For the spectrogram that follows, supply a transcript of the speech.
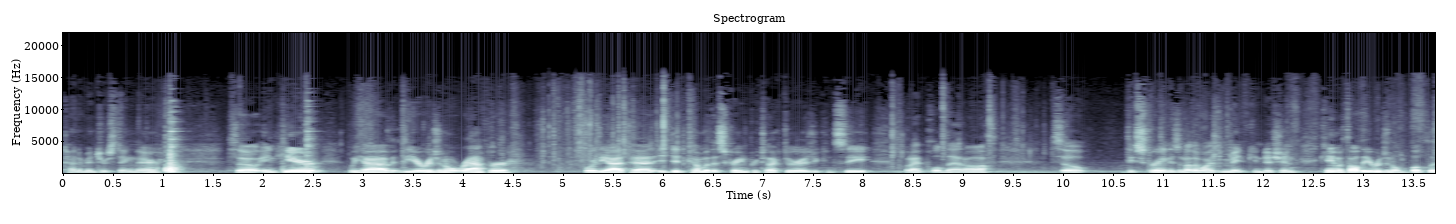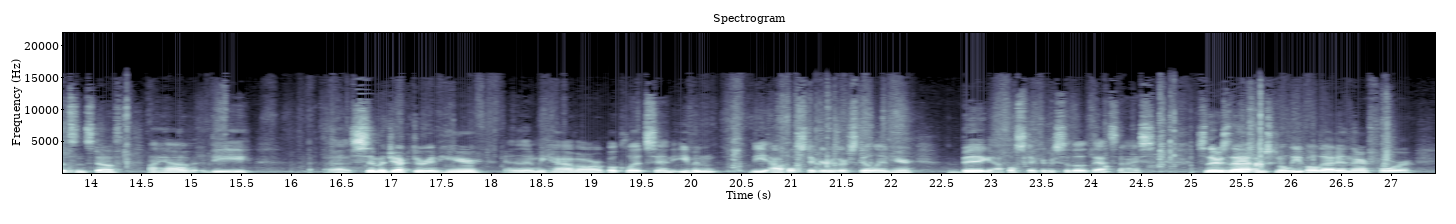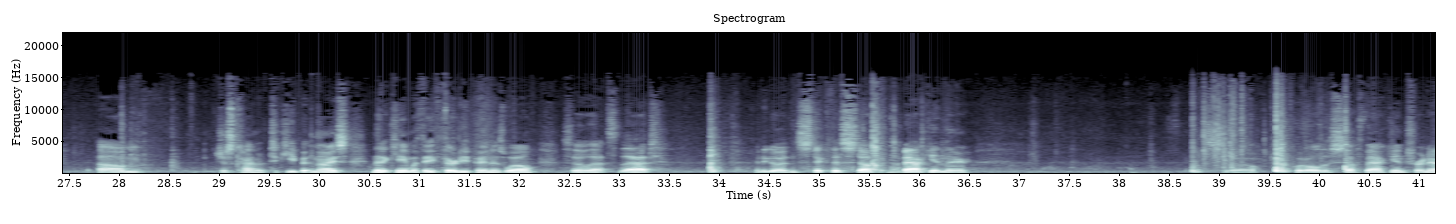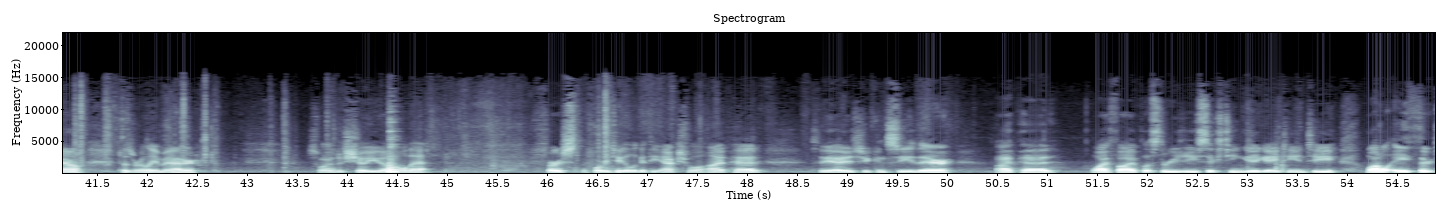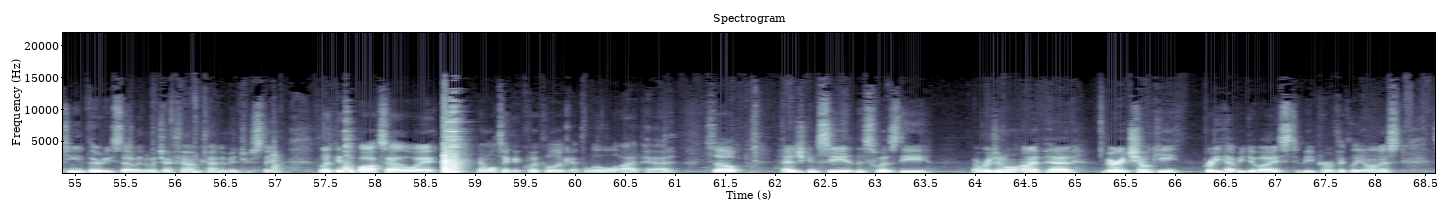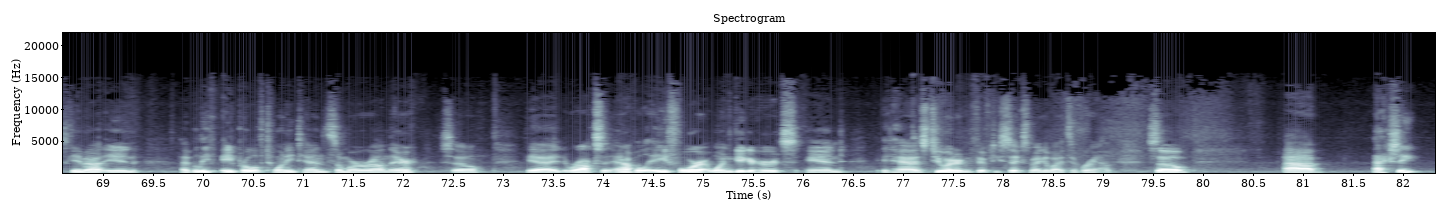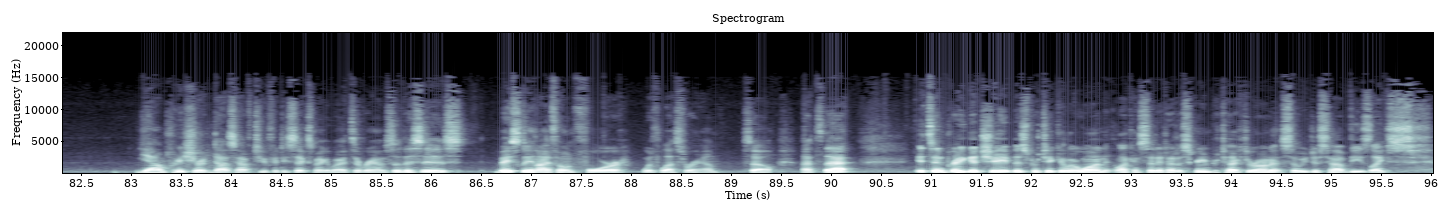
Kind of interesting there. So in here we have the original wrapper for the iPad. It did come with a screen protector, as you can see, but I pulled that off. So the screen is in otherwise mint condition. Came with all the original booklets and stuff. I have the uh, SIM ejector in here, and then we have our booklets, and even the Apple stickers are still in here. Big Apple stickers, so that's nice. So there's that. I'm just going to leave all that in there for um, just kind of to keep it nice. And then it came with a 30 pin as well. So that's that. I'm going to go ahead and stick this stuff back in there. So put all this stuff back in for now. Doesn't really matter. Just wanted to show you all that first before we take a look at the actual iPad. So yeah, as you can see there, iPad, Wi-Fi plus 3G, 16 gig AT&T, model A1337, which I found kind of interesting. Let's get the box out of the way, and we'll take a quick look at the little iPad. So, as you can see, this was the original iPad. Very chunky, pretty heavy device to be perfectly honest. This came out in, I believe, April of 2010, somewhere around there. So, yeah, it rocks an Apple A4 at 1 gigahertz, and it has 256 megabytes of RAM. So, uh, actually, yeah, I'm pretty sure it does have 256 megabytes of RAM. So this is basically an iPhone 4 with less RAM. So that's that. It's in pretty good shape, this particular one. Like I said, it had a screen protector on it, so we just have these like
